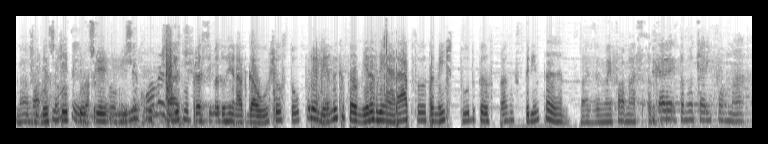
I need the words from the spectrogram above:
Mas, Do mesmo não jeito que eu nosso previ compromisso é com a o pra cima do Renato Gaúcho, eu estou prevendo que o Palmeiras ganhará absolutamente tudo pelos próximos 30 anos. mas uma informação. Eu quero, então eu quero informar.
